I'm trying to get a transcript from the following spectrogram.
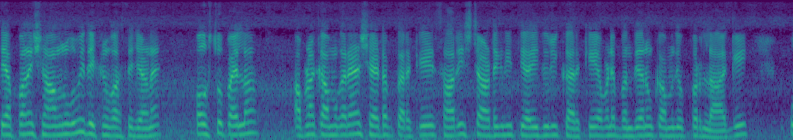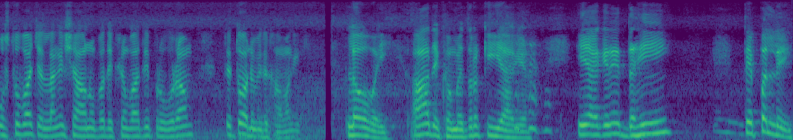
ਤੇ ਆਪਾਂ ਨੇ ਸ਼ਾਮ ਨੂੰ ਉਹ ਵੀ ਦੇਖਣ ਵਾਸਤੇ ਜਾਣਾ ਹੈ। ਪਰ ਉਸ ਤੋਂ ਪਹਿਲਾਂ ਆਪਣਾ ਕੰਮ ਕਰ ਰਹੇ ਹਾਂ ਸੈਟਅਪ ਕਰਕੇ ਸਾਰੀ ਸਟਾਰਟਿੰਗ ਦੀ ਤਿਆਰੀ ਤੁਰੀ ਕਰਕੇ ਆਪਣੇ ਬੰਦਿਆਂ ਨੂੰ ਕੰਮ ਦੇ ਉੱਪਰ ਲਾ ਕੇ ਉਸ ਤੋਂ ਬਾਅਦ ਚੱਲਾਂਗੇ ਸ਼ਾਮ ਨੂੰ ਆਪਾਂ ਦੇਖਣ ਵਾਸਤੇ ਪ੍ਰੋਗਰਾਮ ਤੇ ਤੁਹਾਨੂੰ ਵੀ ਦਿਖਾਵਾਂਗੇ। ਲਓ ਬਾਈ ਆਹ ਦੇਖੋ ਮਿੱਤਰੋ ਕੀ ਆ ਗਿਆ। ਇਹ ਆ ਗਏ ਨੇ ਦਹੀਂ ਤੇ ਭੱਲੇ।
